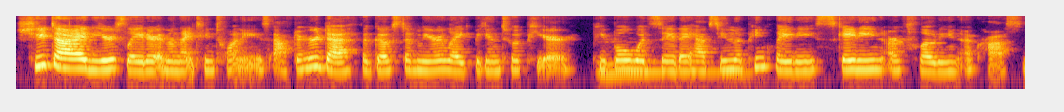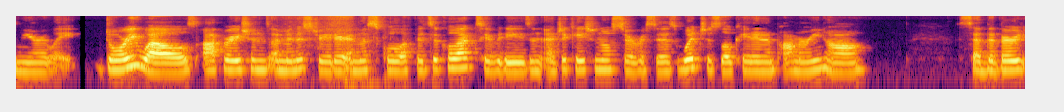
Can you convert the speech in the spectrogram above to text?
She died years later in the 1920s. After her death, the ghost of Mirror Lake began to appear. People would say they have seen the mm. pink lady skating or floating across Mirror Lake. Dory Wells, operations administrator in the School of Physical Activities and Educational Services, which is located in Pomerene Hall, said the, ver-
